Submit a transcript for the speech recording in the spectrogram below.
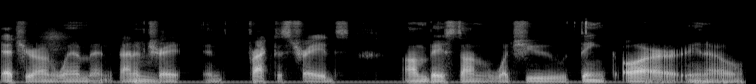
at your own whim and kind of mm. trade and practice trades um, based on what you think are, you know,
